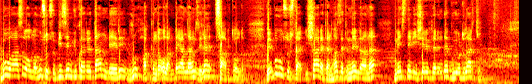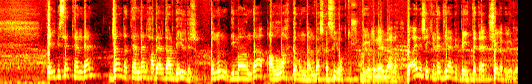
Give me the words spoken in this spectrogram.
bu vasıl olma hususu bizim yukarıdan beri ruh hakkında olan beyanlarımız ile sabit oldu. Ve bu hususta işareten Hazreti Mevlana Mesnevi şeriflerinde buyurdular ki Elbise tenden Can da tenden haberdar değildir. Onun dimağında Allah gamından başkası yoktur buyurdu Mevlana. Ve aynı şekilde diğer bir beyitte de şöyle buyurdu.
